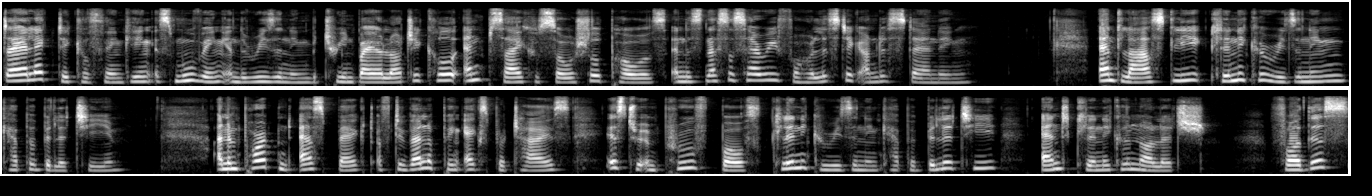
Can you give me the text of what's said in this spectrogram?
Dialectical thinking is moving in the reasoning between biological and psychosocial poles and is necessary for holistic understanding. And lastly, clinical reasoning capability. An important aspect of developing expertise is to improve both clinical reasoning capability and clinical knowledge. For this,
